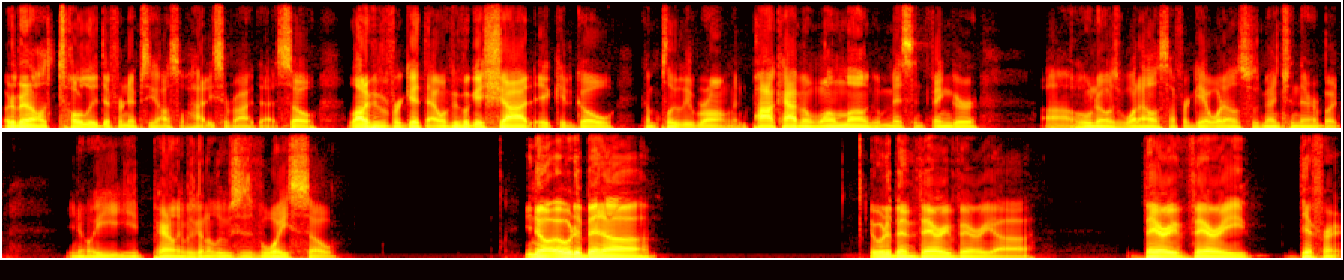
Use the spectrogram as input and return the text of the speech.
would have been a totally different Nipsey Hussle had he survived that. So a lot of people forget that when people get shot, it could go completely wrong. And Pac having one lung, a missing finger, uh, who knows what else? I forget what else was mentioned there, but you know, he, he apparently was going to lose his voice. So, you know, it would have been a, it would have been very, very, uh, very, very different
